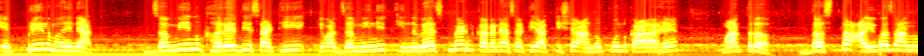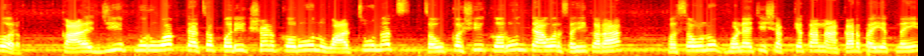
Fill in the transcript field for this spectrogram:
एप्रिल महिन्यात जमीन खरेदीसाठी किंवा जमिनीत इन्व्हेस्टमेंट करण्यासाठी अतिशय अनुकूल काळ आहे. मात्र दस्तऐवजांवर काळजीपूर्वक त्याचं परीक्षण करून वाचूनच चौकशी करून त्यावर सही करा. फसवणूक होण्याची शक्यता नाकारता येत नाही.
